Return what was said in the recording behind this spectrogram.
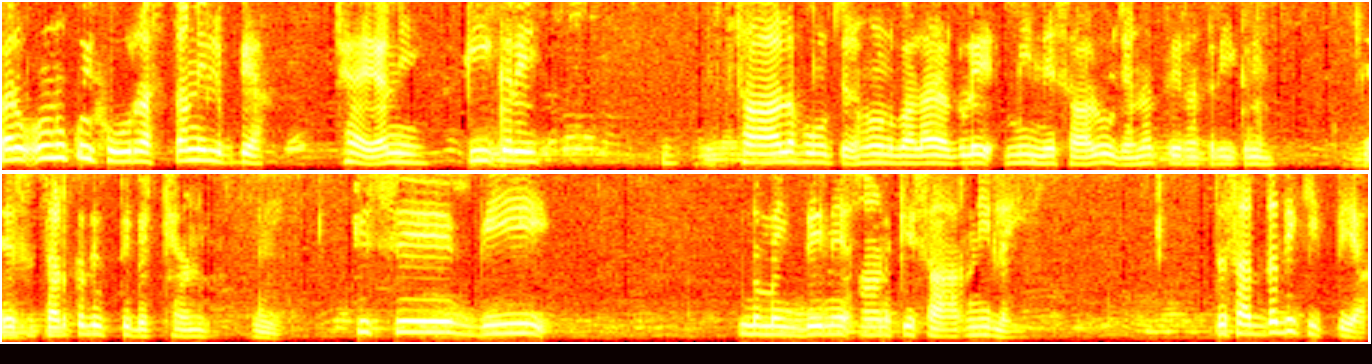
ਪਰ ਉਹਨੂੰ ਕੋਈ ਹੋਰ ਰਸਤਾ ਨਹੀਂ ਲੱਭਿਆ ਥਿਆਇਆ ਨਹੀਂ। ਕੀ ਕਰੇ? ਸਾਲ ਹੋਣ ਚ- ਹੋਣ ਵਾਲਾ ਹੈ, ਅਗਲੇ ਮਹੀਨੇ ਸਾਲ ਹੋ ਜਾਣਾ 13 ਤਰੀਕ ਨੂੰ ਇਸ ਸੜਕ ਦੇ ਉੱਤੇ ਬੈਠਿਆਂ ਨੂੰ। ਕਿਸੇ ਵੀ ਨੁਮਾਇੰਦੇ ਨੇ ਆਣ ਕੇ ਸਾਰ ਨਹੀਂ ਲਈ। ਤਸੱਦਦ ਹੀ ਕੀਤੇ ਆ।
